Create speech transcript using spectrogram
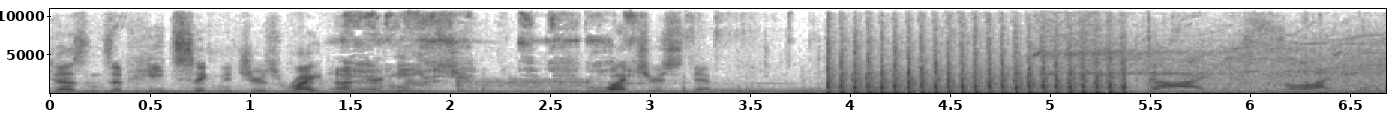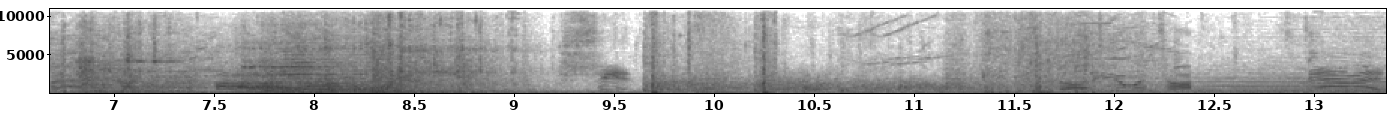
Dozens of heat signatures right underneath you. Watch your step. Die, you slimy bastard! Ah! Shit! Not human top. Damn it!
